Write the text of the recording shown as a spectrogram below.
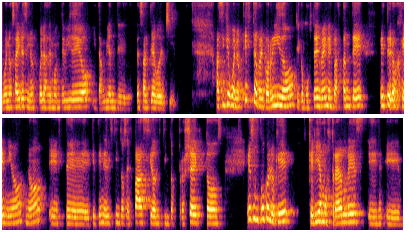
Buenos Aires, sino escuelas de Montevideo y también de, Santiago de Chile. Así que bueno, este recorrido, que como ustedes ven es bastante heterogéneo, ¿no? Este, que tiene distintos espacios, distintos proyectos, es un poco lo que queríamos traerles, eh,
